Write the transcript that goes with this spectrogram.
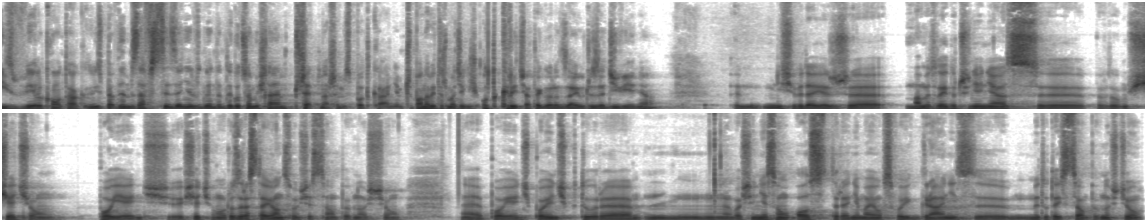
i z wielką, tak, i z pewnym zawstydzeniem względem tego, co myślałem przed naszym spotkaniem. Czy panowie też macie jakieś odkrycia tego rodzaju, czy zadziwienia? Mnie się wydaje, że mamy tutaj do czynienia z e, pewną siecią pojęć, siecią rozrastającą się z całą pewnością e, pojęć, pojęć, które mm, właśnie nie są ostre, nie mają swoich granic. E, my tutaj z całą pewnością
